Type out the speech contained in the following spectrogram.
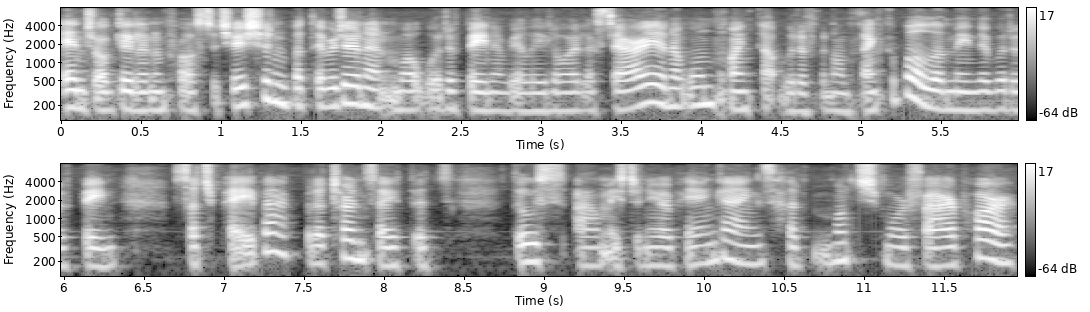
in drug dealing and prostitution, but they were doing it in what would have been a really loyalist area. And at one point, that would have been unthinkable. I mean, there would have been such payback. But it turns out that those um, Eastern European gangs had much more firepower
